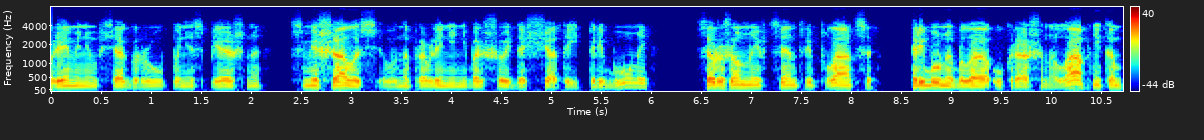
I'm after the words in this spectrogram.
временем вся группа неспешно смешалась в направлении небольшой дощатой трибуны, сооруженной в центре плаца. Трибуна была украшена лапником,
